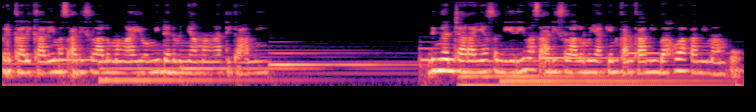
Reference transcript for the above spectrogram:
Berkali-kali Mas Adi selalu mengayomi dan menyemangati kami. Dengan caranya sendiri, Mas Adi selalu meyakinkan kami bahwa kami mampu.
